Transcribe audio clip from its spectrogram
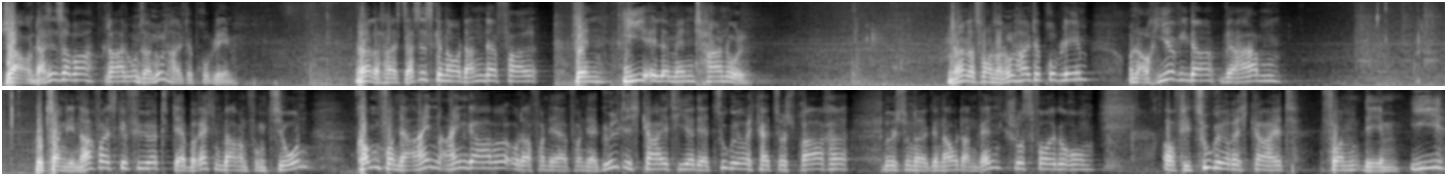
Ja, und das ist aber gerade unser Nullhalteproblem. Ja, das heißt, das ist genau dann der Fall, wenn i-Element h0. Ja, das war unser Nullhalteproblem. Und auch hier wieder, wir haben sozusagen den Nachweis geführt der berechenbaren Funktion kommen von der einen Eingabe oder von der, von der Gültigkeit hier der Zugehörigkeit zur Sprache durch so eine genau dann wenn Schlussfolgerung auf die Zugehörigkeit von dem i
